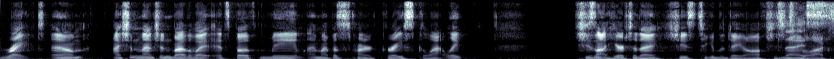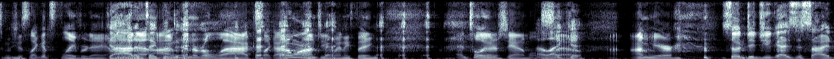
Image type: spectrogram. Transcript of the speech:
right. Um, I should mention, by the way, it's both me and my business partner Grace Galatly. She's not here today. She's taking the day off. She's Nice. just relaxing. She's like, it's Labor Day. Gotta I'm gonna, take the I'm day." gonna relax. Like, I don't want to do anything. And totally understandable. I like So, it. I'm here. So, did you guys decide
